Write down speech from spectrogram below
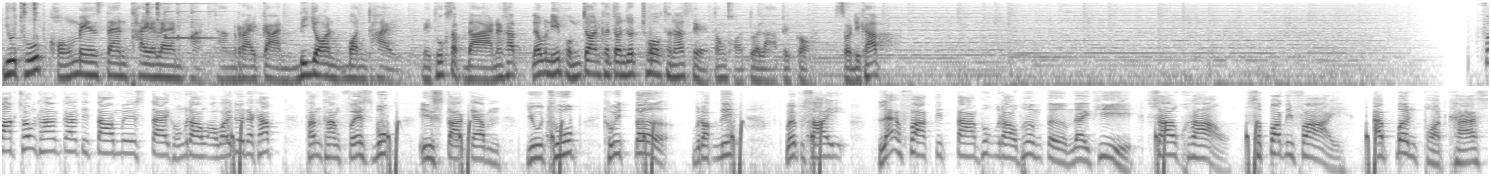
YouTube ของ Main Stand Thailand ผ่านทางรายการ Beyond บอลไทย ในทุกสัปดาห์นะครับ แล้ววันนี้ผมจอห์นขจรยศโชคธนเศต้องขอตัวลาไปก่อน สวัสดีครับฝากช่องทางการติดตามเมนส t ต n ของเราเอาไว้ด้วยนะครับ ทั้งทาง Facebook Instagram YouTube Twitter b l o g d i t เว็บไซต์ และฝากติดตามพวกเราเพิ่มเติมได้ที่ SoundCloud Spotify Apple Podcast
